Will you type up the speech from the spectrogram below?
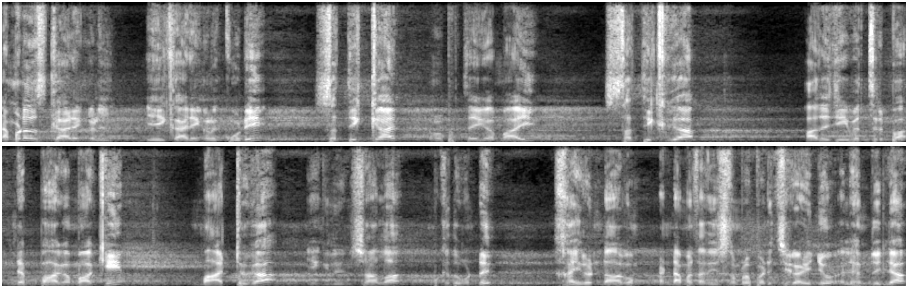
നമ്മുടെ നിസ്കാരങ്ങളിൽ ഈ കാര്യങ്ങൾ കൂടി ശ്രദ്ധിക്കാൻ നമ്മൾ പ്രത്യേകമായി ശ്രദ്ധിക്കുക. അത് ജീവിതത്തിൽ പ- ഭാഗമാക്കി മാറ്റുക. എങ്കിൽ ഇൻഷാല്ല നമുക്കതുകൊണ്ട് ഹൈറുണ്ടാകും രണ്ടാമത്തെ ഹദീസ് നമ്മൾ പഠിച്ചു കഴിഞ്ഞു. അലഹമില്ല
